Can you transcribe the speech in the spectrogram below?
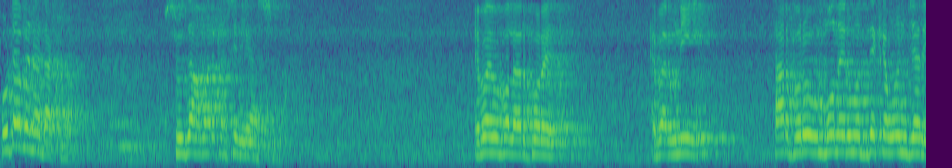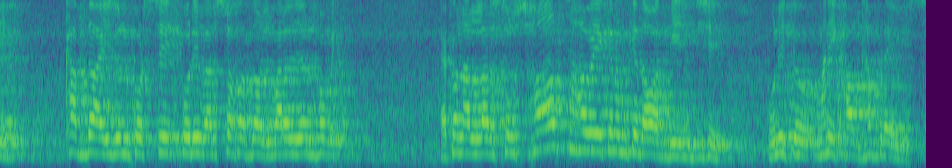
উঠাবে না ডাকনা। সোজা আমার কাছে নিয়ে আসবা। এভাবে বলার পরে, এবার উনি তারপরেও মনের মধ্যে কেমন জানি খাদ্য আয়োজন করছে পরিবার সহ দশ বারো জন হবে। এখন আল্লাহ রসুল সব সাহাবাই কেরামকে দাওয়াত দিয়ে দিয়েছে উনি তো মানে ঘাবড়াই গেছে।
